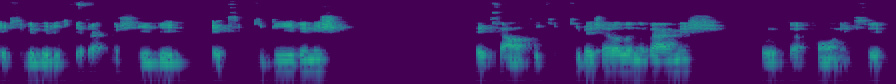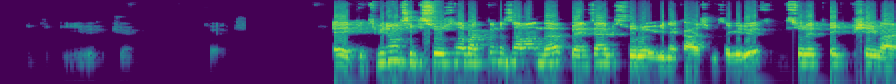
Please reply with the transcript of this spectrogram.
eksi 1 bölü 2 diye bırakmış. 7 eksi 2 pi demiş eksi 6, 2, 2, 5 aralığını vermiş. Burada 10 eksi 2 pi ve 3'ü söylemiş. Evet 2018 sorusuna baktığımız zaman da benzer bir soru yine karşımıza geliyor. Bir soru ek bir şey var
